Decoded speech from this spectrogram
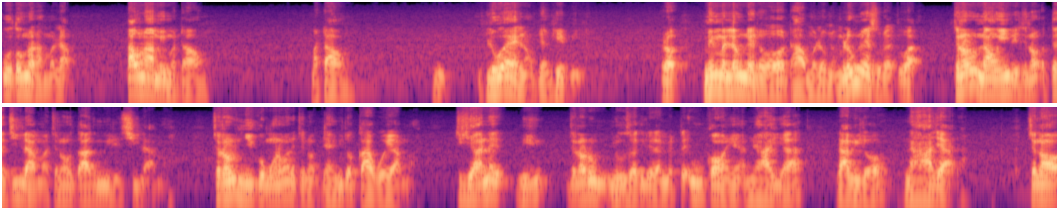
ကိုသုံးတာတော့မလောက် တောင်းလားမေးမတောင်းမတောင်းလိုအပ်ရင်တော့ပြန်ဖြည့်ပေးအဲ့တော့မင်းမလုံနဲ့တော့ဒါမလုံနဲ့မလုံနဲ့ဆိုတော့ तू ကကျွန်တော်တို့နောင်ကြီးတွေကျွန်တော်အသက်ကြီးလာမှာကျွန်တော်တို့သားသမီးတွေရှိလာမှာကျွန်တော်တို့ညီကောင်မောင်တို့ကကျွန်တော်ပြန်ပြီးတော့ကာကွယ်ရမှာဒီဟာနဲ့ဒီကျွန်တော်တို့မျိုးဆိုသိတဲ့အတိုင်းပဲတအူးကောင်းရင်အများကြီးကလာပြီးတော့နားကြတာကျွန်တော်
